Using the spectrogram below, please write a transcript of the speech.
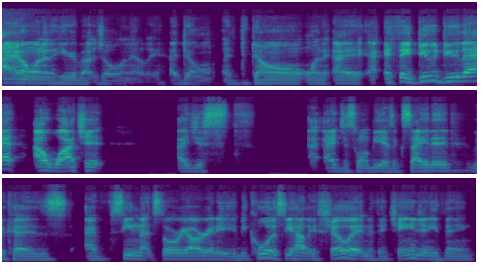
I don't want to hear about Joel and Ellie. I don't. I don't want to. I if they do do that, I'll watch it. I just I just won't be as excited because I've seen that story already. It'd be cool to see how they show it and if they change anything,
